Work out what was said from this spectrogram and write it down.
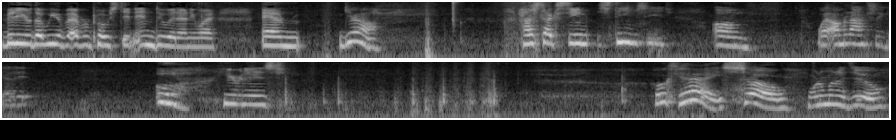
video that we have ever posted, and do it anyway. And yeah, hashtag Steam Steam Siege. Um, wait, I'm gonna actually get it. Oh, here it is. Okay, so what I'm gonna do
